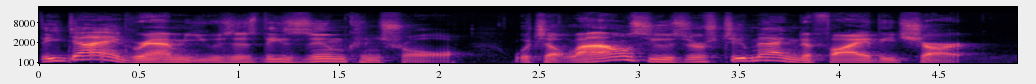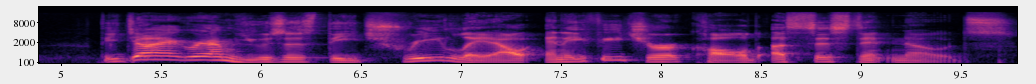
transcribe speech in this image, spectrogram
The diagram uses the zoom control, which allows users to magnify the chart. The diagram uses the tree layout and a feature called assistant nodes.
